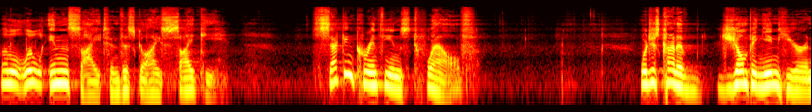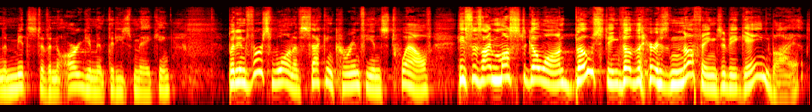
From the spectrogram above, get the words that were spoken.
little, little insight in this guy's psyche. 2 Corinthians 12. We're just kind of jumping in here in the midst of an argument that he's making. But in verse 1 of 2 Corinthians 12, he says, I must go on boasting, though there is nothing to be gained by it.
